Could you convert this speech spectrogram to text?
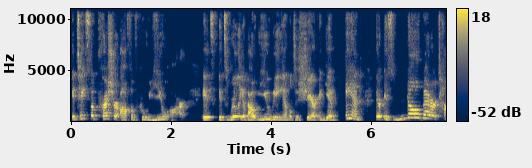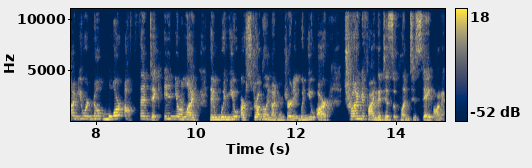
it takes the pressure off of who you are. It's it's really about you being able to share and give. And there is no better time. You are no more authentic in your life than when you are struggling on your journey, when you are trying to find the discipline to stay on it.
